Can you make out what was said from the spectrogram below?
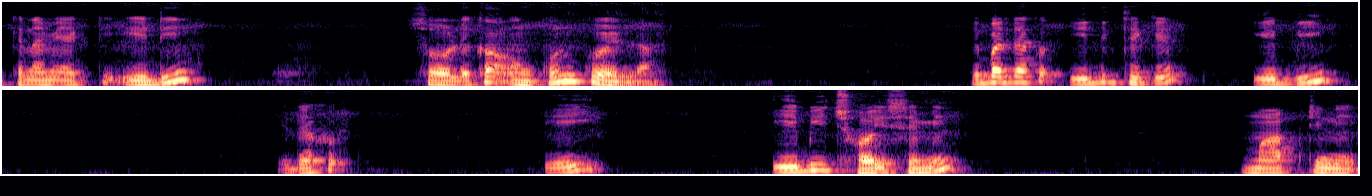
এখানে আমি একটি এডি সরলরেখা অঙ্কন করে নিলাম। এবার দেখো এডি থেকে এবি দেখো এই এবি ছয় সেমি মাপটি নিয়ে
